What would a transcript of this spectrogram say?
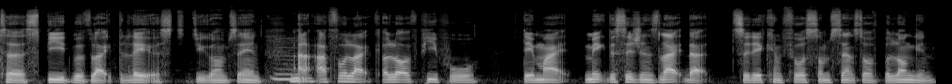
to speed with like the latest. Do you know what I'm saying? Mm. And I feel like a lot of people they might make decisions like that so they can feel some sense of belonging.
